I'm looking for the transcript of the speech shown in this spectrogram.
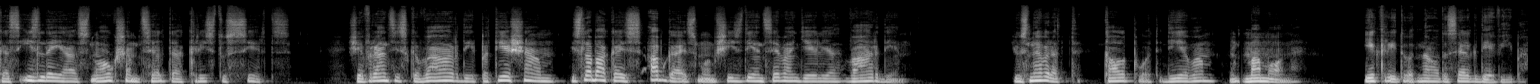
kas izlējās no augšām celtā Kristus sirds. Šie Franciska vārdi ir patiešām vislabākais apgaismojums šīs dienas evaņģēlija vārdiem. Jūs nevarat kalpot dievam un mamonai, iekrītot naudas elgdievībā.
